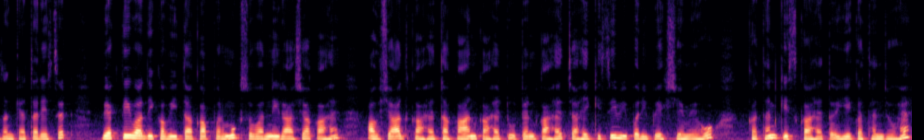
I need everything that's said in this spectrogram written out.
संख्या तिरसठ। व्यक्तिवादी कविता का प्रमुख स्वर निराशा का है, अवसाद का है, थकान का है, टूटन का है, चाहे किसी भी परिप्रेक्ष्य में हो, कथन किसका है? तो ये कथन जो है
